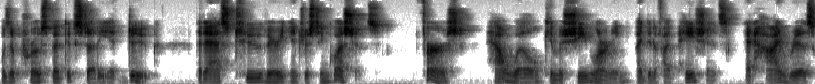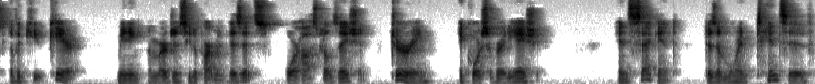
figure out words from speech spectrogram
was a prospective study at Duke that asked two very interesting questions. First, how well can machine learning identify patients at high risk of acute care, meaning emergency department visits or hospitalization, during a course of radiation? And second, does a more intensive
